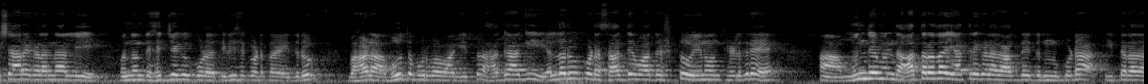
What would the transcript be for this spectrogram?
ವಿಚಾರಗಳನ್ನು ಅಲ್ಲಿ ಒಂದೊಂದು ಹೆಜ್ಜೆಗೂ ಕೂಡ ತಿಳಿಸಿಕೊಡ್ತಾ ಇದ್ದರು ಬಹಳ ಅಭೂತಪೂರ್ವವಾಗಿತ್ತು. ಹಾಗಾಗಿ ಎಲ್ಲರೂ ಕೂಡ ಸಾಧ್ಯವಾದಷ್ಟು ಏನು ಅಂತ ಹೇಳಿದ್ರೆ ಮುಂದೆ ಮುಂದೆ ಆ ಥರದ ಯಾತ್ರೆಗಳಾಗದೇ ಇದ್ರೂ ಕೂಡ ಈ ಥರದ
